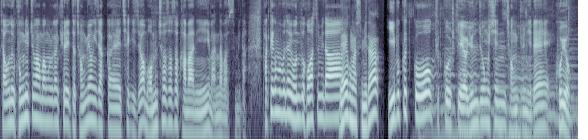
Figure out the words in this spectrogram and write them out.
자, 오늘 국립중앙박물관 큐레이터 정명희 작가의 책이죠. 멈춰서서 가만히 만나봤습니다. 박태근 본부장님 오늘도 고맙습니다. 네, 고맙습니다. 2부 끝곡 듣고 올게요. 윤종신, 정준일의 고요.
